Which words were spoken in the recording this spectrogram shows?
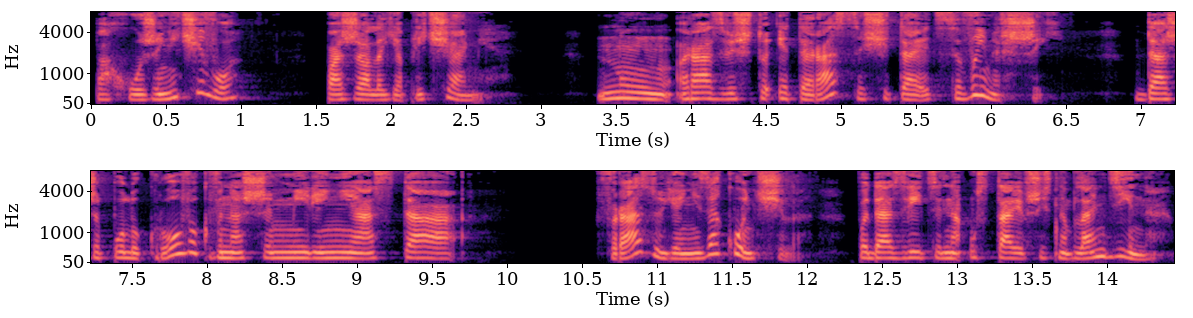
«Похоже, ничего», – пожала я плечами. «Ну, разве что эта раса считается вымершей. Даже полукровок в нашем мире не оста...» Фразу я не закончила, подозрительно уставившись на блондина.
